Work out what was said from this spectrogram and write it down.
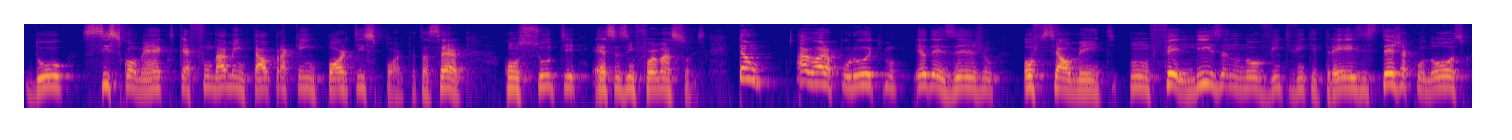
do Siscomex, que é fundamental para quem importa e exporta, tá certo? Consulte essas informações. Então, agora por último, eu desejo oficialmente um feliz ano novo 2023. Esteja conosco.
